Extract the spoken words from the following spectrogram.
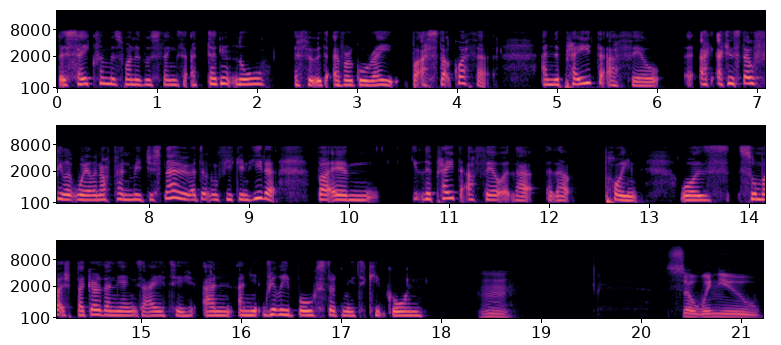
but cycling was one of those things that I didn't know if it would ever go right, but I stuck with it. And the pride that I felt, I, I can still feel it welling up in me just now. I don't know if you can hear it, but um, the pride that I felt at that at that point was so much bigger than the anxiety, and and it really bolstered me to keep going. Mm. So when you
